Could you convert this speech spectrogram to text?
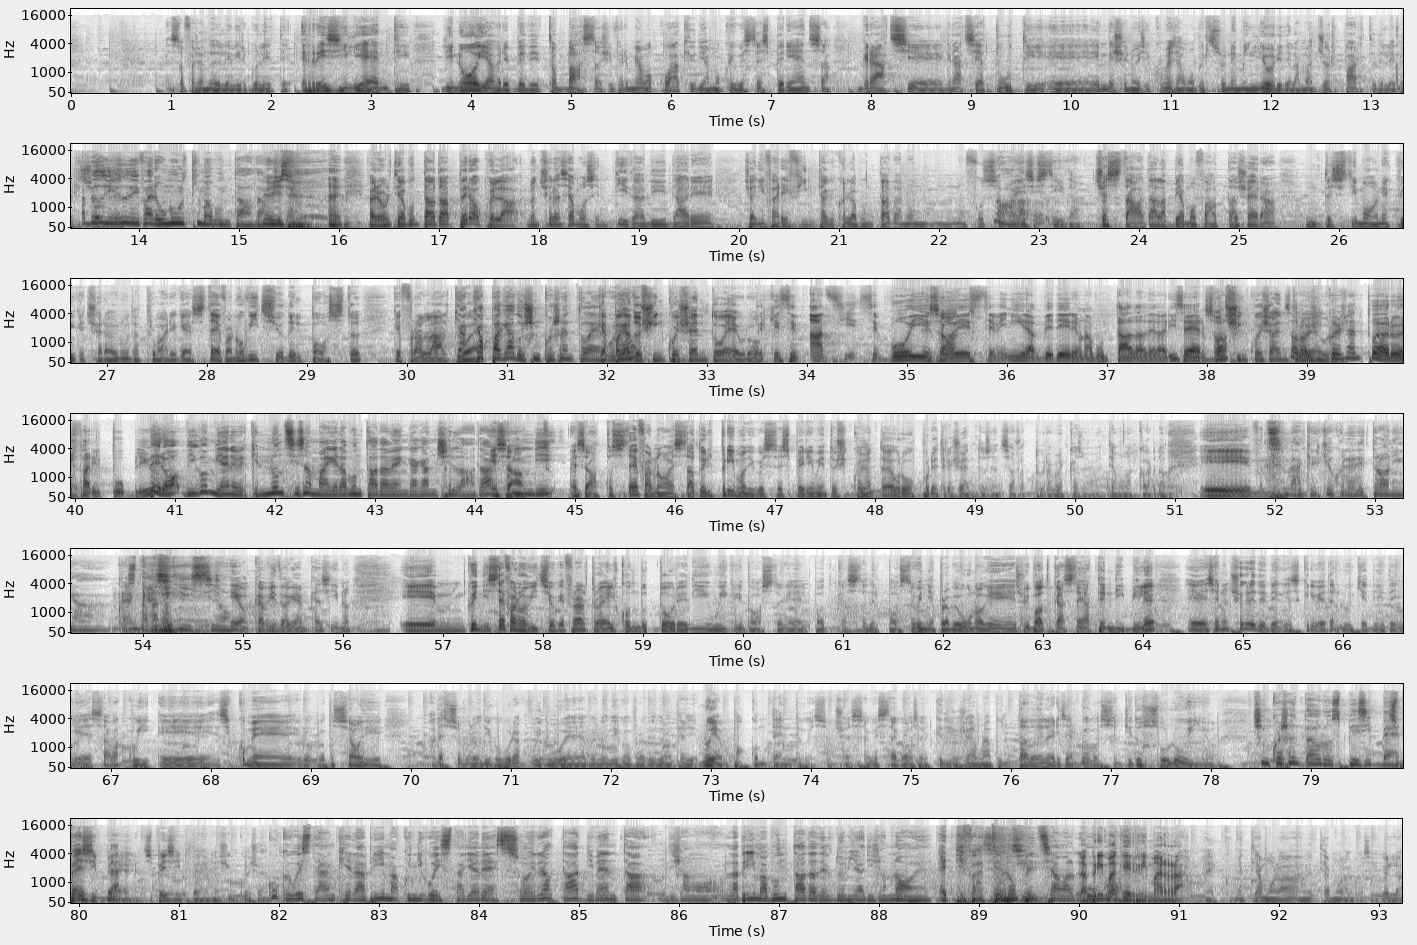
sto facendo delle virgolette, resilienti. Di noi avrebbe detto basta, ci fermiamo qua, chiudiamo qui questa esperienza, grazie, grazie a tutti. E invece noi siccome siamo persone migliori della maggior parte delle persone... Abbiamo deciso di fare un'ultima puntata. Abbiamo deciso di fare un'ultima puntata, però quella non ce la siamo sentita di dare, cioè di fare finta che quella puntata non, non fosse No, mai no. esistita. C'è stata, l'abbiamo fatta, c'era un testimone qui che c'era venuto a trovare che è Stefano Vizio del Post, che fra Che, l'altro ha- è, che ha pagato 500 euro. che ha pagato 500 euro. Perché se, anzi, se voi Esatto. voleste venire a vedere una puntata della riserva, Sono 500 sono euro. 500 euro per fare il pubblico. Però vi conviene perché non si sa mai che la puntata venga cancellata. Esatto, Quindi esatto, Stefano è stato il primo di questo esperimento, 500 euro oppure 300 senza fattura, per caso ci mettiamo d'accordo. E, anche perché quella elettronica costa tantissimo. Sì, ho capito che è un casino. E, quindi Stefano Vizio, che fra l'altro è il conduttore di Weekly Post, che è il podcast del Post, quindi è proprio uno che sui podcast è attendibile. E se non ci credete, che scrivete a lui, chiedetegli, stava qui. E siccome lo possiamo dire, adesso ve lo dico pure a voi due, ve lo dico proprio durante la... Lui è un po' contento che è successa questa cosa perché dice c'è una puntata della riserva che ho sentito solo io. 500 euro spesi bene. Spesi Beh, bene, spesi bene, 500. Comunque questa è anche la prima, quindi questa di adesso in realtà diventa diciamo la prima puntata del 2019. È di fatto Se non sì. pensiamo al La buco. prima che rimarrà, ecco, mettiamola, mettiamola così. Quella...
